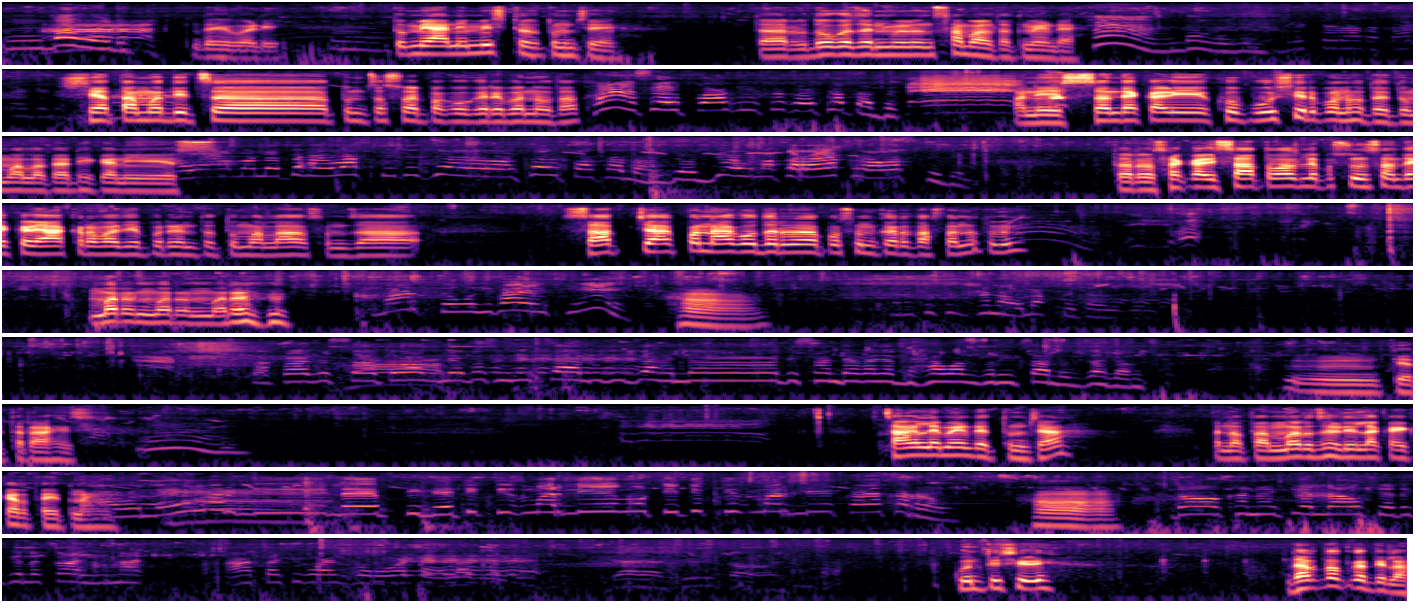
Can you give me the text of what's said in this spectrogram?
दहिवडी. दहिवडी. तुम्ही आणि मिस्टर तुमचे? तर दोघ जण मिळून सांभाळतात मेंढ्या. हा दोघं जण. शेतामध्येच अं, तुमचा स्वयंपाक वगैरे बनवतात? हा स्वयंपाक हे सगळं शेतातच. आणि संध्याकाळी खूप उशीर पण होतोय तुम्हाला त्या ठिकाणी. आम्हाला दहा वाजते ते जे- स्वयंपाकाला. जे- जेवण करा अकरा वाजते ते. तर सकाळी सात वाजल्यापासून संध्याकाळी अकरा वाजेपर्यंत तुम्हाला समजा सातच्या पण अगोदरपासून करत असता ना तुम्ही? मरण मरण मरण. मारतो ही बायाची हा. तसंच हाणावं लागतं त्याला. सकाळच्या सात वाजल्यापासून हे चालू जे झालं ते संध्याकाळच्या दहा वाजपर्यंत चालूच झालं आमचं. हम्म, ते तर आहेच. हम्म. चांगले मेंढ आहेत तुमच्या पण आता मरझडीला काही करता येत नाही. अहो, लय मारली लय पिले तिकटीच मारली मोठी तिकटीच मारली काय करावं? हा. दवाखाना केलं औषध केलं काही नाही. बरं वाटायला लागलं. कोणती शेळी? धरतात का तिला?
